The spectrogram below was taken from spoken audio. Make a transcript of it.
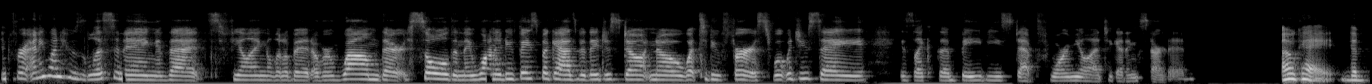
And for anyone who's listening that's feeling a little bit overwhelmed, they're sold and they want to do Facebook ads, but they just don't know what to do first, what would you say is like the baby step formula to getting started? Okay, the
